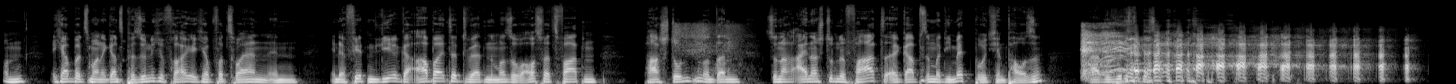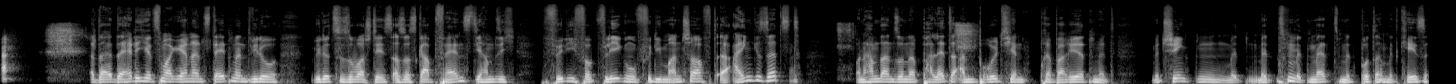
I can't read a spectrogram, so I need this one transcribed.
Und ich habe jetzt mal eine ganz persönliche Frage. Ich habe vor zwei Jahren in, in der vierten Liga gearbeitet. Wir hatten immer so Auswärtsfahrten, paar Stunden und dann so nach einer Stunde Fahrt äh, gab es immer die Mettbrötchenpause. Äh, da, da hätte ich jetzt mal gerne ein Statement, wie du, wie du zu sowas stehst. Also es gab Fans, die haben sich für die Verpflegung, für die Mannschaft äh, eingesetzt und haben dann so eine Palette an Brötchen präpariert mit, mit Schinken, mit, mit, mit Mett, mit Butter, mit Käse.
